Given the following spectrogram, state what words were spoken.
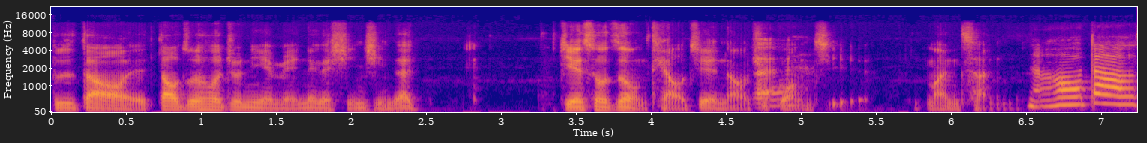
不知道哎，到最后就你也没那个心情再接受这种条件，然后去逛街，蛮惨的。然后到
